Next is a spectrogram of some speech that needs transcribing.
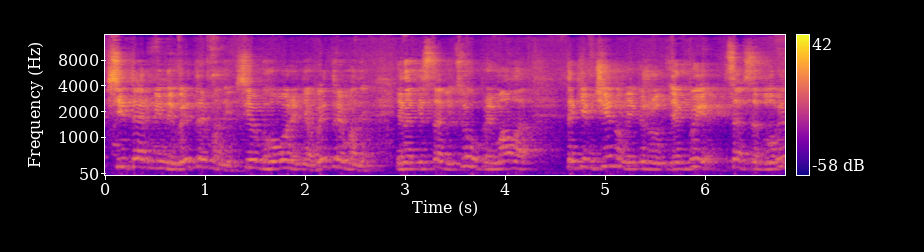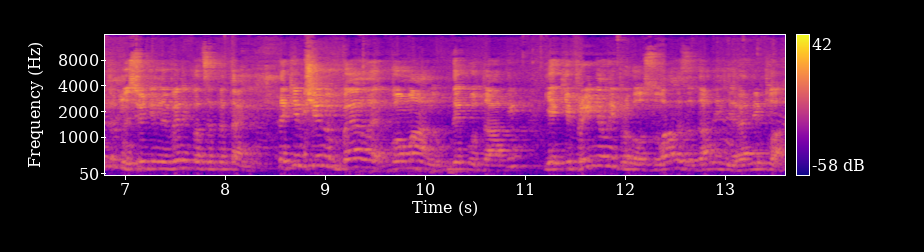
всі терміни витримані, всі обговорення витримані. І на підставі цього приймала таким чином, я кажу, якби це все було витримано, сьогодні не виникло це питання. Таким чином ввели в оману депутатів, які прийняли і проголосували за даний генеральний план.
